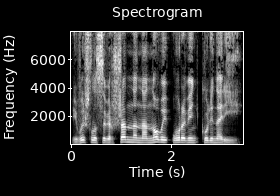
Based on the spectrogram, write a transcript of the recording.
и вышло совершенно на новый уровень кулинарии.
